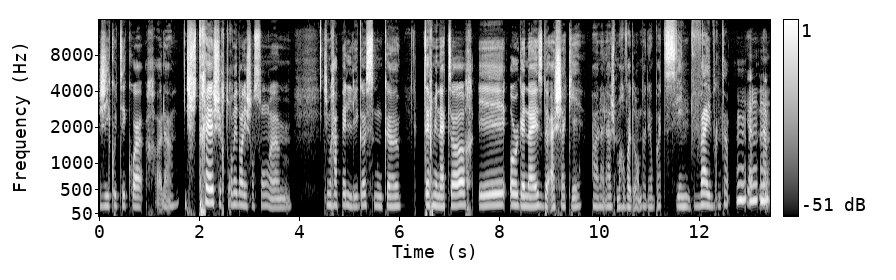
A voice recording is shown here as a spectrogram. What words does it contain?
J'ai écouté quoi? Oh là, Je suis très, je suis retournée dans les chansons euh, qui me rappellent les gosses. Donc euh, Terminator et Organize de Ashake. Oh là là, je me revois dans, dans les boîtes. C'est une vibe comme ça. Mm, y a mm, la, mm,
